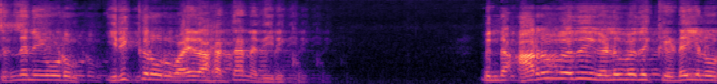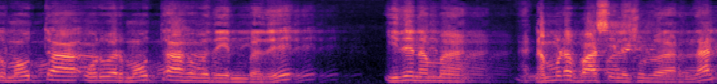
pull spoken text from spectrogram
சிந்தனையோடும் இருக்கிற ஒரு வயதாகத்தான் அது இருக்கும். இந்த அறுபது எழுபதுக்கு இடையில் ஒரு மௌத்தா ஒருவர் மௌத்தாகுவது என்பது இதை நம்ம நம்முடைய பாஷையில சொல்வதா இருந்தால்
